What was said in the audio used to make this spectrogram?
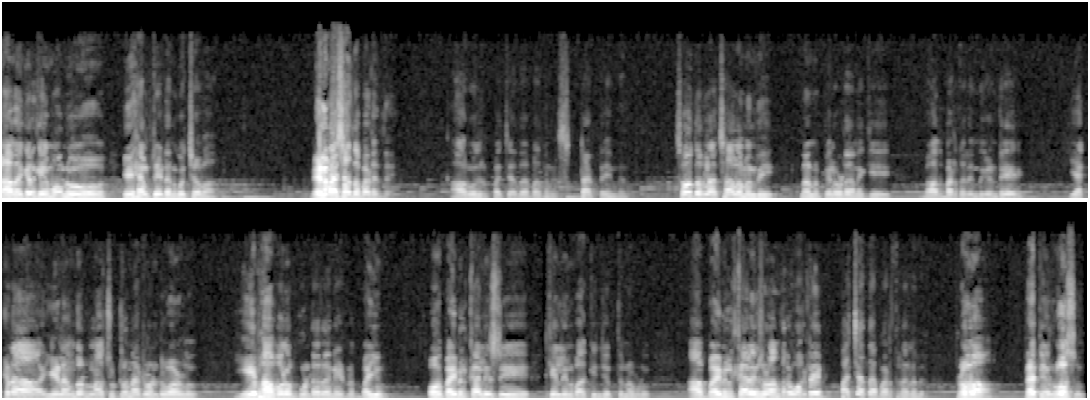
నా దగ్గరికి ఏమో నువ్వు ఏ హెల్ప్ చేయడానికి వచ్చావా? వెళ్ళి పశ్చాత్తపడద్ది ఆ రోజు పశ్చాత్తాపడడానికి స్టార్ట్ అయింది సోదరులా చాలామంది నన్ను పిలవడానికి బాధపడతారు. ఎందుకంటే ఎక్కడ వీళ్ళందరూ నా చుట్టూ ఉన్నటువంటి వాళ్ళు ఏ భావాలు ఒప్పుకుంటారు అనేటువంటి భయం. ఒక బైబిల్ కాలేజీకి వెళ్ళిన వాక్యం చెప్తున్నప్పుడు ఆ బైబిల్ కాలేజీ అందరూ ఒకటే పశ్చాత్తాపడుతున్నారు అందరు. ప్రభా ప్రతిరోజు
